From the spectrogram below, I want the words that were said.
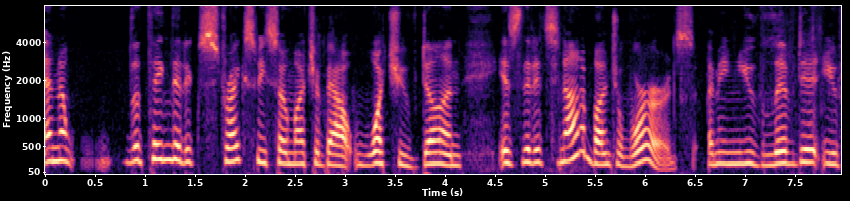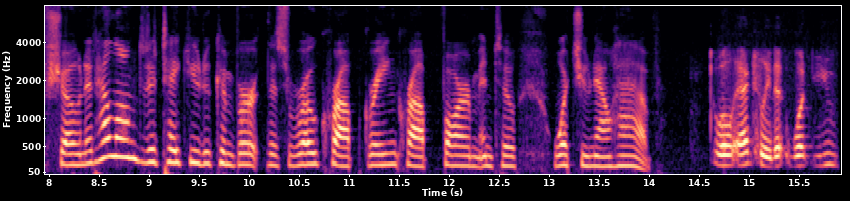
and the thing that strikes me so much about what you've done is that it's not a bunch of words. I mean, you've lived it, you've shown it. How long did it take you to convert this row crop, grain crop farm into what you now have? Well, actually, that what you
